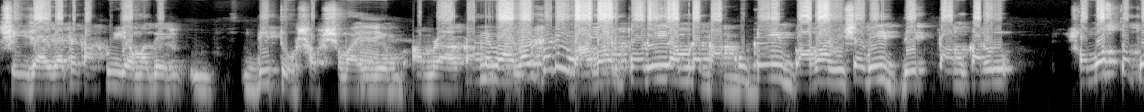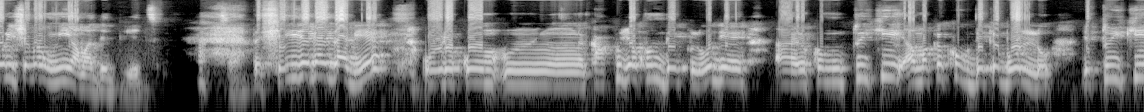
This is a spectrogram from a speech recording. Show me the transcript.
সেই জায়গাটা কাকুই আমাদের দিত সবসময় যে আমরা মানে বাবার পরেই বাবার পরেই আমরা কাকুকেই বাবা হিসাবেই দেখতাম কারণ সমস্ত পরিষেবা উনি আমাদের দিয়েছেন। আচ্ছা তা সেই জায়গায় দাঁড়িয়ে ওই রকম কাকু যখন দেখল যে এরকম তুই কি আমাকে খুব দেখে বলল যে তুই কি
